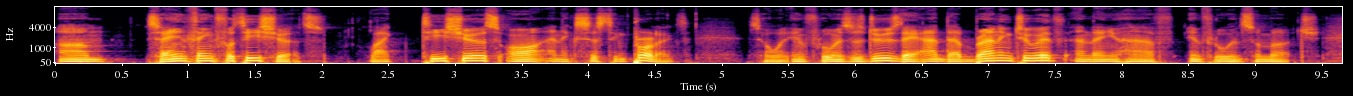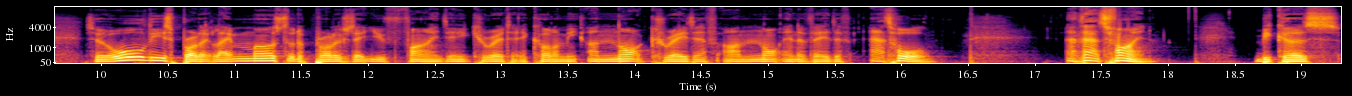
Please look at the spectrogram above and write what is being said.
Um, same thing for t-shirts like t-shirts are an existing product. So what influencers do is they add their branding to it and then you have influencer merch. So all these products, like most of the products that you find in the creator economy are not creative, are not innovative at all. And that's fine because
